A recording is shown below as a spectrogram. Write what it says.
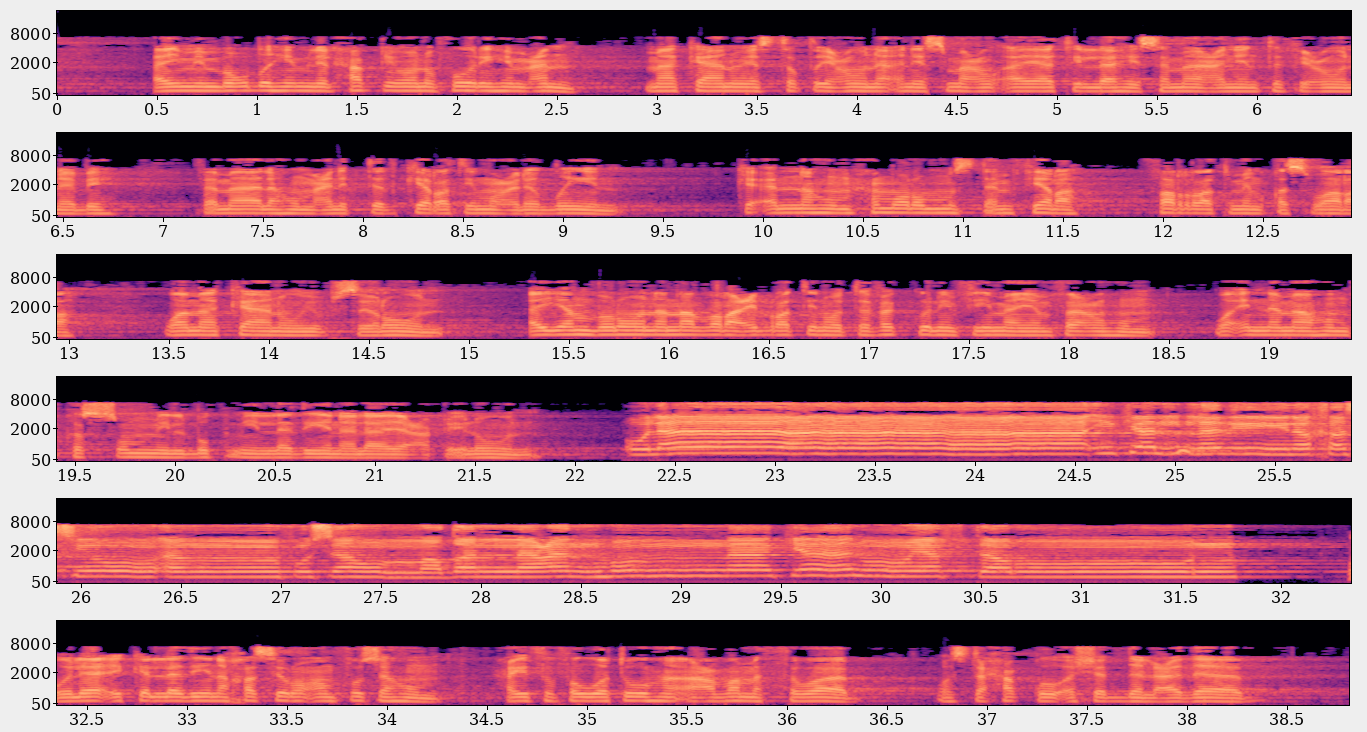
اي من بغضهم للحق ونفورهم عنه ما كانوا يستطيعون ان يسمعوا ايات الله سماعا ينتفعون به فما لهم عن التذكره معرضين كانهم حمر مستنفره فرت من قسورة وما كانوا يبصرون أي ينظرون نظر عبرة وتفكر فيما ينفعهم وإنما هم كالصم البكم الذين لا يعقلون. أولئك الذين خسروا أنفسهم وضل عنهم ما كانوا يفترون. أولئك الذين خسروا أنفسهم حيث فوتوها أعظم الثواب واستحقوا أشد العذاب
